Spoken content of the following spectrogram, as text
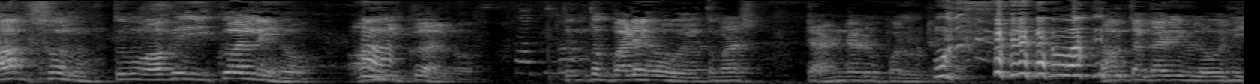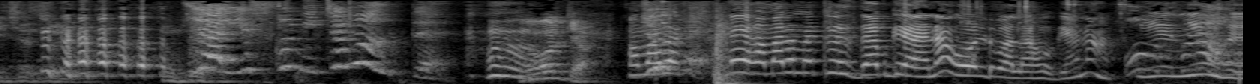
आ। अब सुनो तुम अभी इक्वल नहीं हो हाँ। हम इक्वल हो तुम तो बड़े हो गए तुम्हारा स्टैंडर्ड ऊपर उठ हम तो गरीब लोग नीचे तुम तो- इसको नीचे बोलते हैं? और क्या? हमारा नहीं हमारा मेट्रेस दब गया है ना ओल्ड वाला हो गया ना। ये न्यू है।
